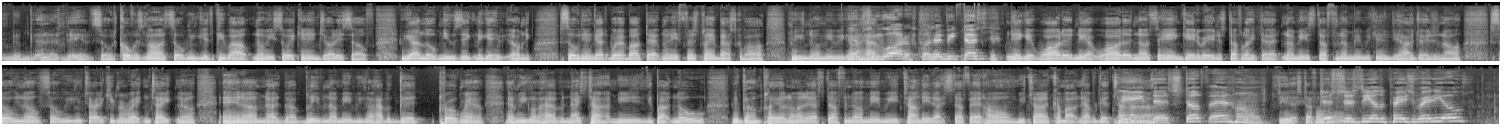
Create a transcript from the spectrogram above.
so the COVID's gone, so we can get the people out. You know what I mean? So they can enjoy themselves. We got a little music. They get um, so they ain't got to worry about that when they finish playing basketball. You know what I mean? We have some water, because they be thirsty. they get water and they got water, you know what I'm saying, Gatorade and stuff like that. You know what I mean? Stuff, you know what I mean? We can dehydrate and all. So, you know, so we can try to keep them right and tight, you know. And um, I, I believe, you know what I mean, we're going to have a good program, and we're gonna have a nice time. You about no gunplay and all that stuff. You know what I mean? We ain't trying to leave that stuff at home. We trying to come out and have a good time. Leave that stuff at home. Leave that stuff at This home. is the Other Page Radio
